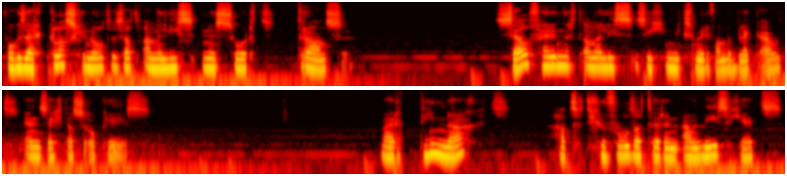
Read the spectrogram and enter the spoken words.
Volgens haar klasgenoten zat Annelies in een soort trance zelf herinnert Annelies zich niks meer van de blackout en zegt dat ze oké is. Maar die nacht had ze het gevoel dat er een aanwezigheid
